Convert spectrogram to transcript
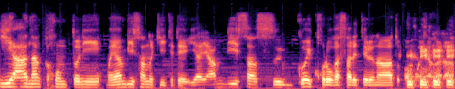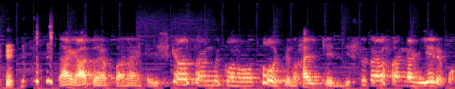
いやーなんか本当に、まあ、ヤンビーさんの聞いてて、いや、ヤンビーさんすっごい転がされてるなーとか思いながら。なんかあとやっぱなんか石川さんのこのトークの背景にリスナーさんが見えるもん。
